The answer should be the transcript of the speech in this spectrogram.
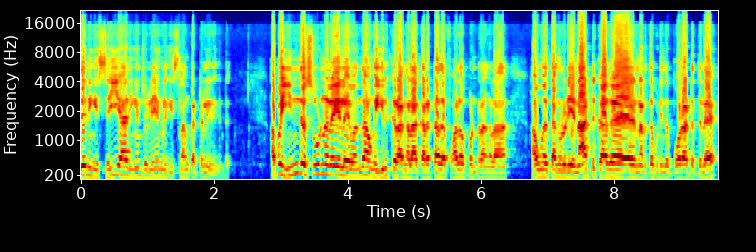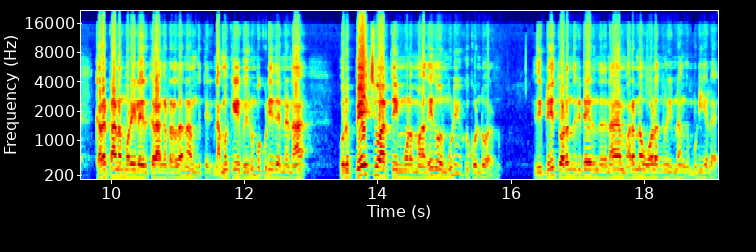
இதை நீங்க செய்யாதீங்கன்னு சொல்லி எங்களுக்கு இஸ்லாம் கட்டளை இடுகின்றது. அப்போ இந்த சூழ்நிலையில வந்து அவங்க இருக்கிறாங்களா? கரெக்டாக அதை ஃபாலோ பண்றாங்களா? அவங்க தங்களுடைய நாட்டுக்காக நடத்தக்கூடிய இந்த போராட்டத்துல கரெக்டான முறையில் இருக்கிறாங்கன்றதெல்லாம் நமக்கு தெரியும். நமக்கு விரும்பக்கூடியது என்னன்னா ஒரு பேச்சுவார்த்தை மூலமாக இது ஒரு முடிவுக்கு கொண்டு வரணும். இது இப்படியே தொடர்ந்துக்கிட்டே இருந்ததுன்னா மரண ஓலங்கள் இன்னும் அங்கே முடியலை.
